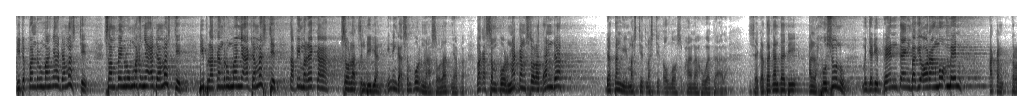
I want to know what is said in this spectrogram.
Di depan rumahnya ada masjid. Samping rumahnya ada masjid. Di belakang rumahnya ada masjid. Tapi mereka solat sendirian. Ini enggak sempurna solatnya Pak. Maka sempurnakan solat Anda. Datangi masjid-masjid Allah subhanahu wa ta'ala saya katakan tadi al-husunu menjadi benteng bagi orang mukmin akan ter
